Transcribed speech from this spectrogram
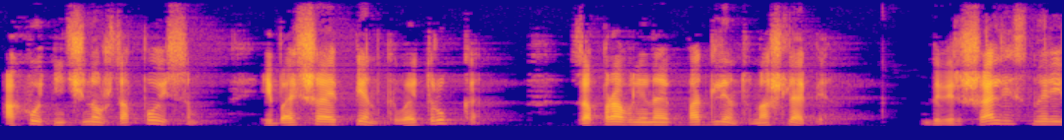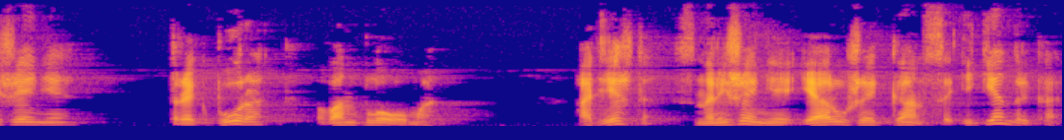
охотничий нож за поясом и большая пенковая трубка, заправленная под ленту на шляпе, довершали снаряжение трекбура Ван Блоума. Одежда, снаряжение и оружие Ганса и Генрика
